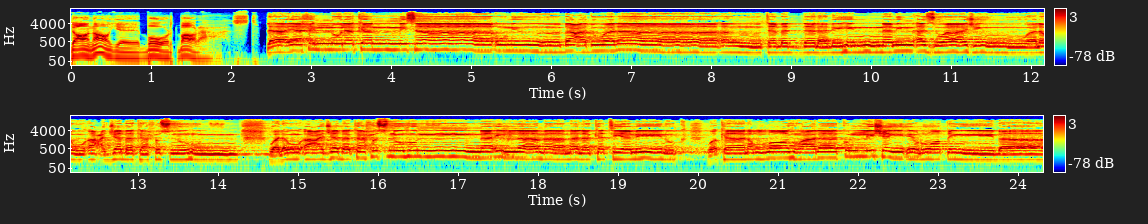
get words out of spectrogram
دانای بردبار است. لا يحل لك النساء من بعد ولا تبدل بهن من أزواج ولو أعجبك حسنهن ولو أعجبك حسنهن إلا ما ملكت يمينك وكان الله على كل شيء رقيبا.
